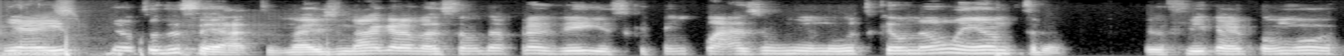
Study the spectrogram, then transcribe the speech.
E aí Maravilhoso. deu tudo certo. Mas na gravação dá para ver isso, que tem quase um minuto que eu não entro. Eu fico é como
